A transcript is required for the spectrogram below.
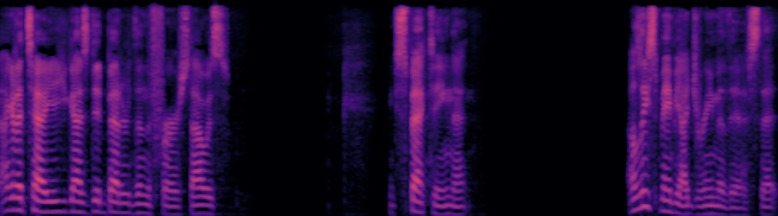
I got to tell you, you guys did better than the first. I was expecting that, at least maybe I dream of this, that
